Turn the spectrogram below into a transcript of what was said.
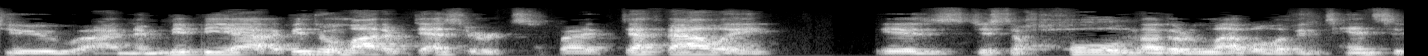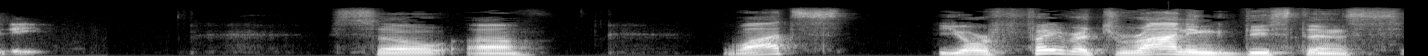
to uh, Namibia. I've been to a lot of deserts, but Death Valley is just a whole nother level of intensity. So, uh, what's your favorite running distance?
